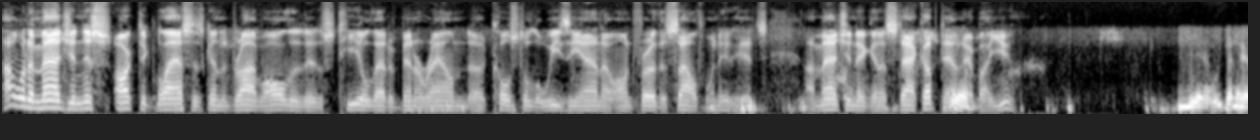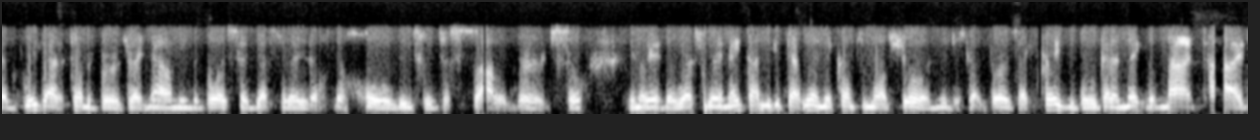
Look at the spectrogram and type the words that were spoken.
I would imagine this Arctic blast is going to drive all of those teal that have been around uh, coastal Louisiana on further south when it hits. I imagine they're going to stack up down yeah. there by you. Yeah, we're gonna have we got a ton of birds right now. I mean, the boys said yesterday the the whole lease was just solid birds. So, you know, we had the west wind. Anytime you get that wind, they come from offshore, and we just got birds like crazy. But we got a negative nine tide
